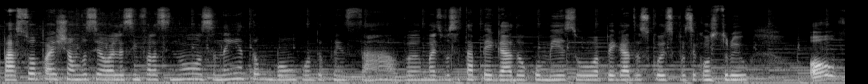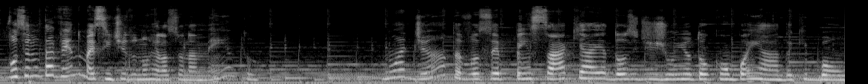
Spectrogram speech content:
passou a paixão, você olha assim e fala assim: nossa, nem é tão bom quanto eu pensava, mas você tá apegado ao começo ou apegado às coisas que você construiu, ou você não tá vendo mais sentido no relacionamento. Não adianta você pensar que ah, é 12 de junho eu tô acompanhada, que bom.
